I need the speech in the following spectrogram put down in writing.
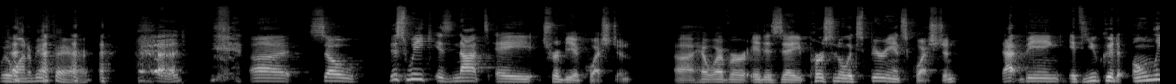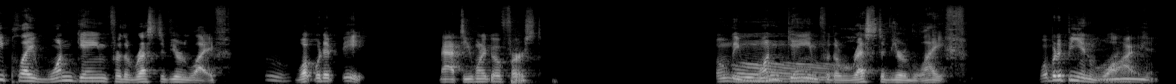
we want to be fair. uh, so this week is not a trivia question. Uh, however, it is a personal experience question. That being, if you could only play one game for the rest of your life, Ooh. what would it be? Matt, do you want to go first? Only one game for the Oh. rest of your life. What would it be and why? One-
